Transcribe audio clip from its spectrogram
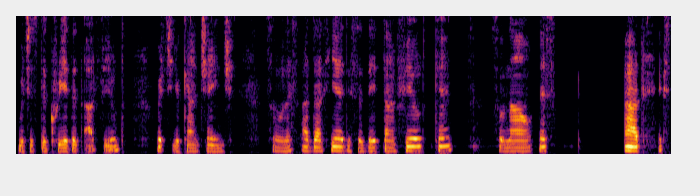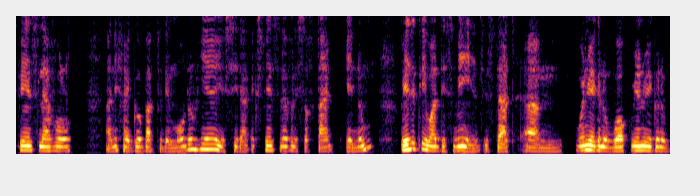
which is the createdAt field, which you can't change. So let's add that here. This is a date time field. Okay. So now let's add experience level and if I go back to the model here you see that experience level is of time enum basically what this means is that um, when we're going to work when we're going to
